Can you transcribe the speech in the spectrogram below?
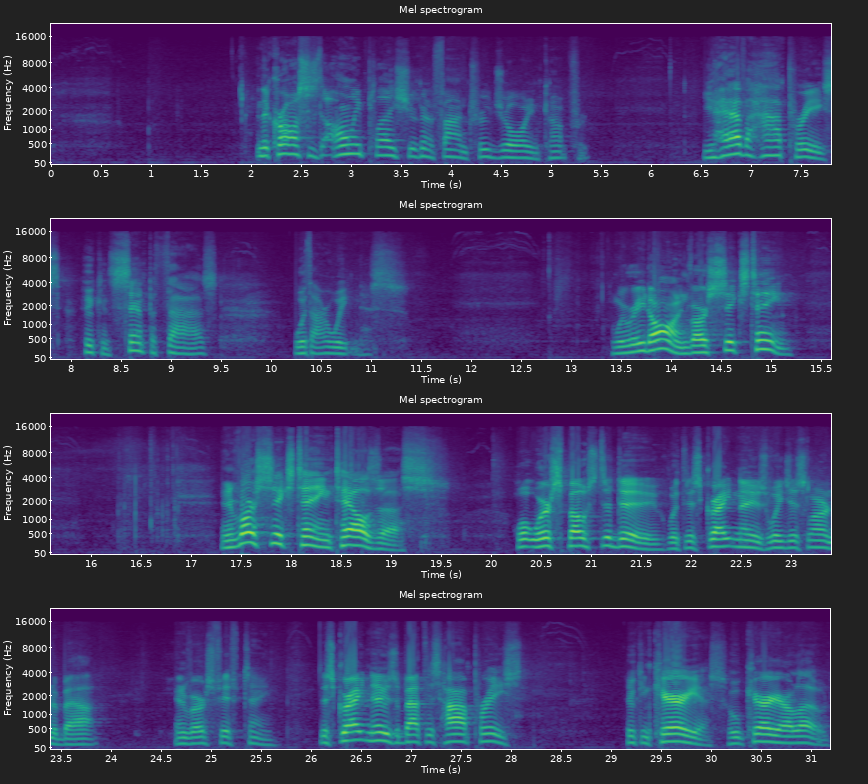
And the cross is the only place you're going to find true joy and comfort. You have a high priest who can sympathize with our weakness. We read on in verse 16. And verse 16 tells us what we're supposed to do with this great news we just learned about in verse 15. This great news about this high priest who can carry us, who will carry our load.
